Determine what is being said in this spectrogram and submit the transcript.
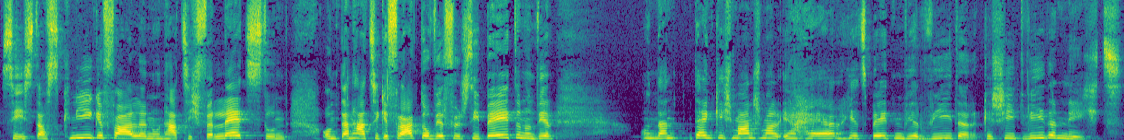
sie ist aufs Knie gefallen und hat sich verletzt und, und dann hat sie gefragt, ob wir für sie beten und wir, und dann denke ich manchmal, ja Herr, jetzt beten wir wieder, geschieht wieder nichts.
